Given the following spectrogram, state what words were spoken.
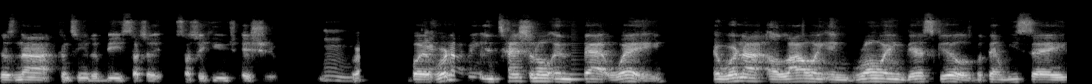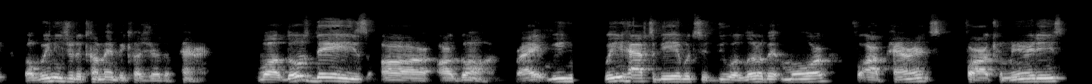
does not continue to be such a such a huge issue. Mm. Right? But if we're not being intentional in that way, and we're not allowing and growing their skills, but then we say, well, we need you to come in because you're the parent. Well, those days are are gone, right? We we have to be able to do a little bit more for our parents, for our communities.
